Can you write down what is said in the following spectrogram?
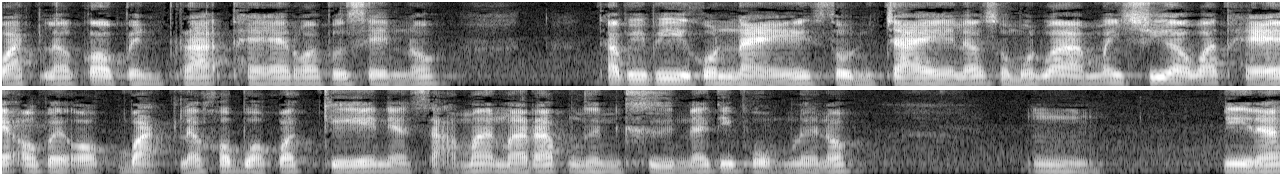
วัด แล้วก็เป็นพระแท้ร้อยเปอร์เซ็นต์เนาะถ้าพี่ๆคนไหนสนใจแล้วสมมติว่าไม่เชื่อว่าแท้เอาไปออกบัตร แล้วเขาบอกว่าเก๊เนี่ยสามารถมารับเงินคืนได้ที่ผมเลยเนาะอืม นี่นะ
